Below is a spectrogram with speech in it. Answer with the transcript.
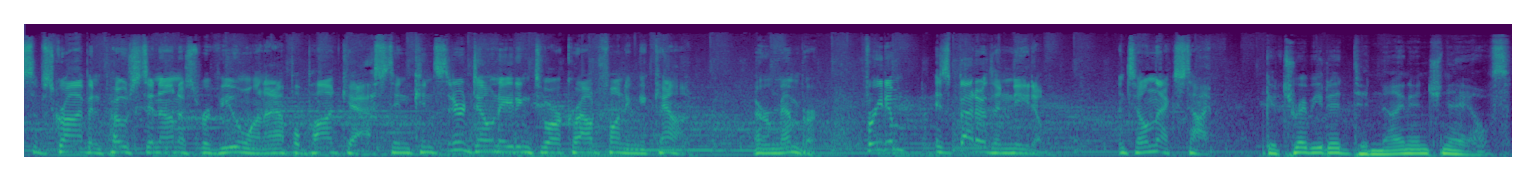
Subscribe and post an honest review on Apple Podcast and consider donating to our crowdfunding account. And remember, freedom is better than needle. Until next time. Contributed to Nine Inch Nails.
